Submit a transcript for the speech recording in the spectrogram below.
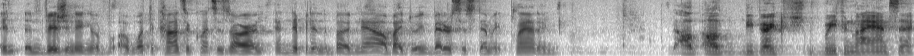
envisioning of uh, what the consequences are and, and, nip it in the bud now by doing better systemic planning? I'll, I'll be very brief in my answer.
